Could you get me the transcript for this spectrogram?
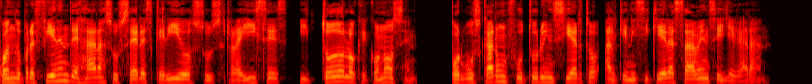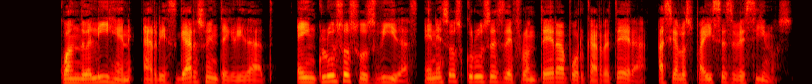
cuando prefieren dejar a sus seres queridos sus raíces y todo lo que conocen, por buscar un futuro incierto al que ni siquiera saben si llegarán. Cuando eligen arriesgar su integridad e incluso sus vidas en esos cruces de frontera por carretera hacia los países vecinos.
